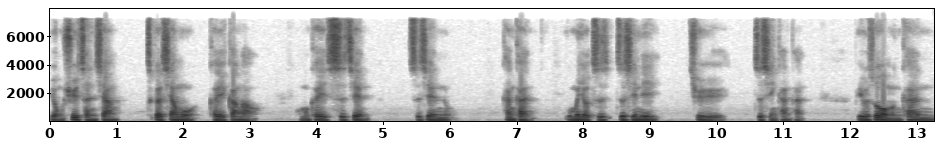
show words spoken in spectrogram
永续城乡这个项目，可以刚好我们可以实践实践看看，我们有执执行力去执行看看。比如说我们看。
